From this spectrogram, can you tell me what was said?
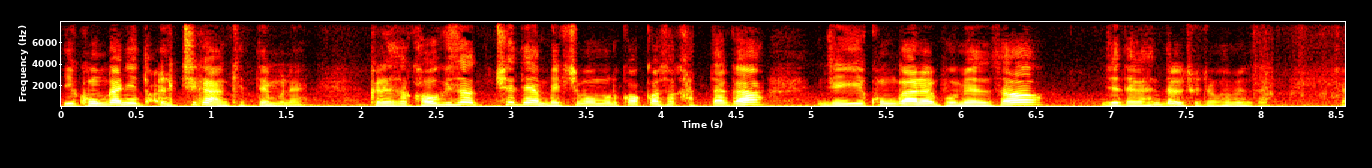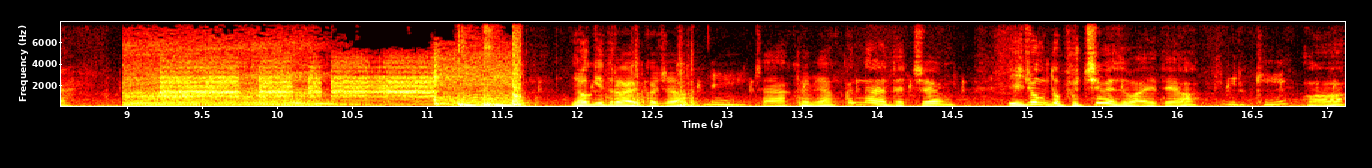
이 공간이 넓지가 않기 때문에. 그래서 거기서 최대한 맥시멈으로 꺾어서 갔다가 이제 이 공간을 보면서 이제 내가 핸들을 조정하면서 자 여기 들어갈 거죠. 네. 자 그러면 끝나는 데쯤 이 정도 붙이면서 와야 돼요. 이렇게. 어,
